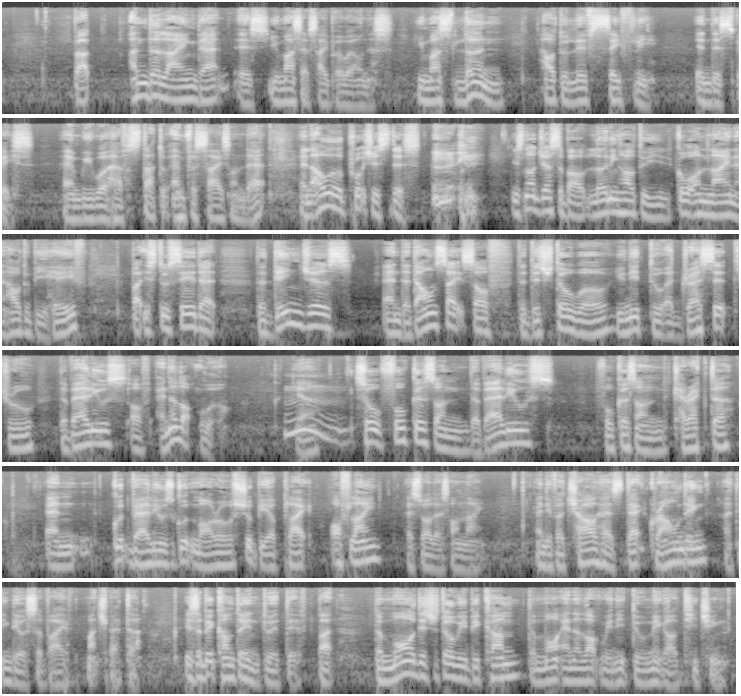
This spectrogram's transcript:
but underlying that is you must have cyber wellness. You must learn how to live safely in this space. And we will have start to emphasize on that. And our approach is this. it's not just about learning how to go online and how to behave, but it's to say that the dangers and the downsides of the digital world, you need to address it through the values of analog world. Mm. Yeah. So focus on the values, focus on character, and good values, good morals should be applied offline as well as online. And if a child has that grounding, I think they will survive much better. It's a bit counterintuitive, but the more digital we become, the more analog we need to make our teaching.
